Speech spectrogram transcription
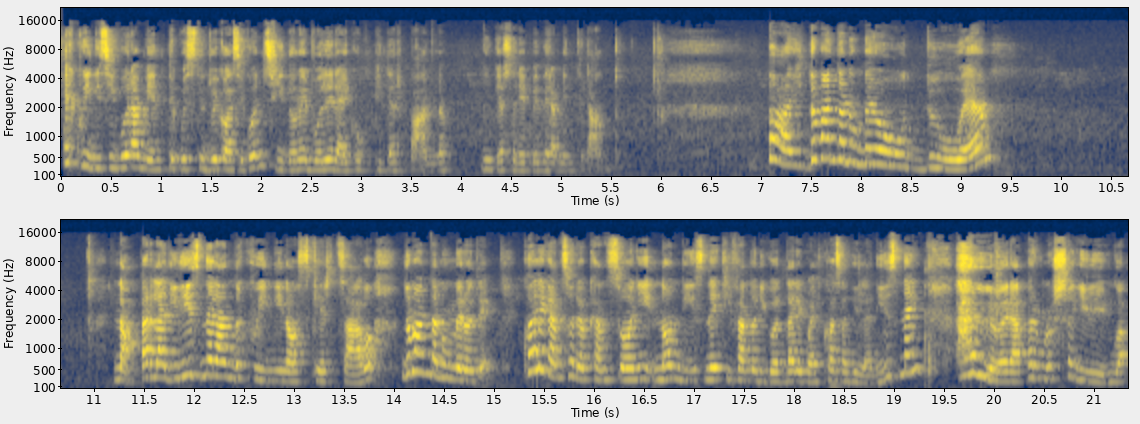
E quindi sicuramente queste due cose coincidono e volerei con Peter Pan, mi piacerebbe veramente tanto. Poi, domanda numero 2 No, parla di Disneyland, quindi no, scherzavo. Domanda numero 3. Quale canzone o canzoni non Disney ti fanno ricordare qualcosa della Disney? Allora, per uno scioglilingua.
